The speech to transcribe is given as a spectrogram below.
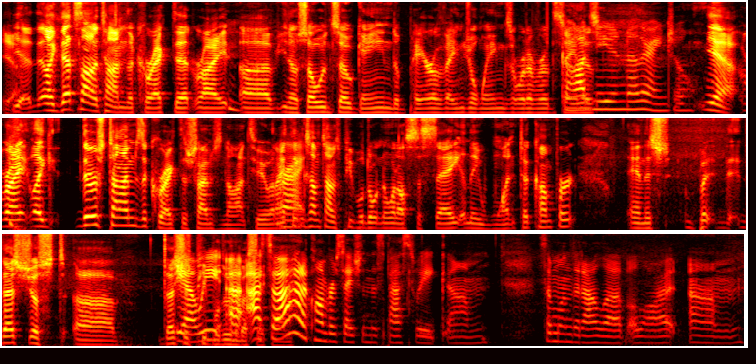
yeah. Yeah, like that's not a time to correct it, right? Uh, you know, so and so gained a pair of angel wings or whatever the saying God is. needed another angel. Yeah, right. Like there's times to correct, there's times not to, and I think Right. sometimes people don't know what else to say and they want to comfort, and this, but th- that's just uh, that's yeah, just people we. doing the I, best I, they so I can. had a conversation this past week. Um, someone that I love a lot. Um,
